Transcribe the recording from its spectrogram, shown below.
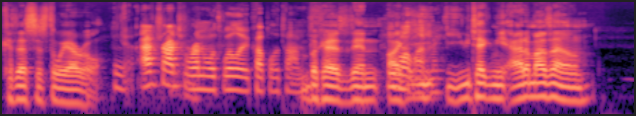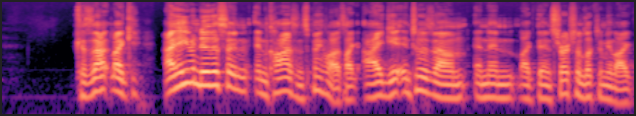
because that's just the way I roll. yeah, I've tried to run with Willie a couple of times. Because then won't like me. you take me out of my zone. Because I like I even do this in in class in spin class. Like I get into a zone and then like the instructor looked at me like,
